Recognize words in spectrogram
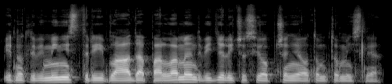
jednotliví ministri, vláda, parlament videli, čo si občania o tomto myslia.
